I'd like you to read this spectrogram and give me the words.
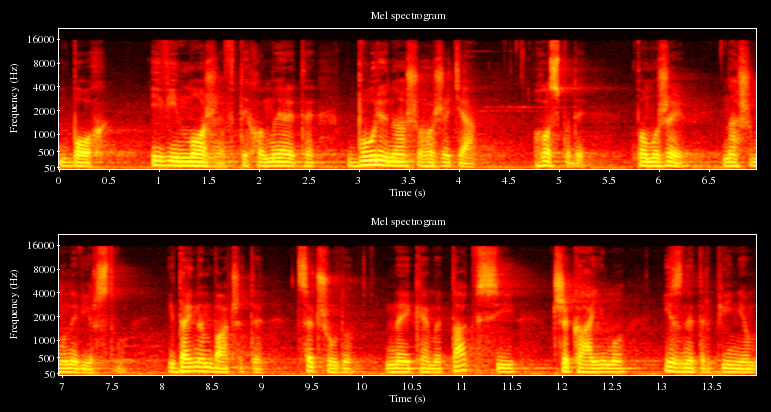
Бог, і Він може втихомирити бурю нашого життя. Господи, поможи нашому невірству і дай нам бачити це чудо, на яке ми так всі чекаємо і з нетерпінням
